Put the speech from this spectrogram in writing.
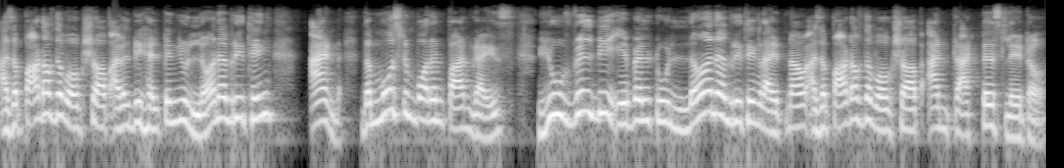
As a part of the workshop, I will be helping you learn everything And the most important part, guys, you will be able to learn everything right now as a part of the workshop and practice later.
